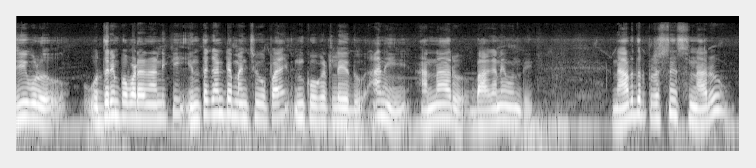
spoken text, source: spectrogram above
జీవుడు ఉద్ధరింపబడడానికి ఇంతకంటే మంచి ఉపాయం ఇంకొకటి లేదు అని అన్నారు బాగానే ఉంది. నారదుడు ప్రశ్నిస్తున్నారు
